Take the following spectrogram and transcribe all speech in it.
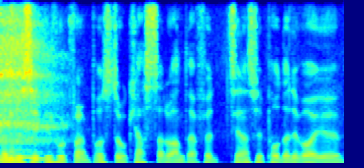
Men du sitter ju fortfarande på en stor kassa då antar jag? För senast vi poddade det var ju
